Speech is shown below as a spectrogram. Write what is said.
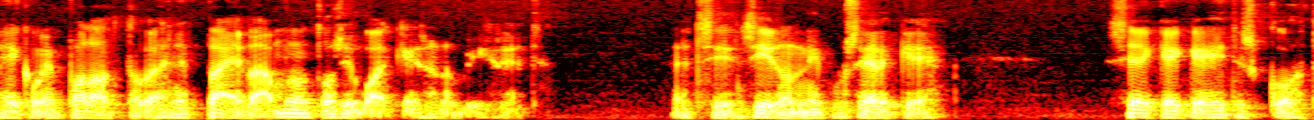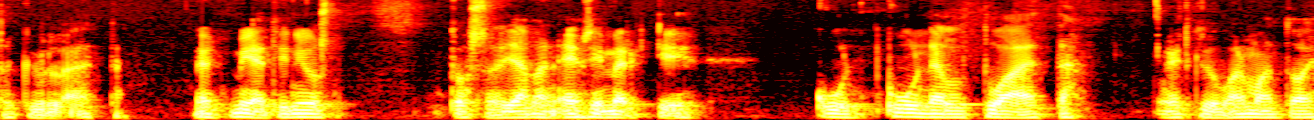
heikommin palauttava. Ja sinne päivään mun on tosi vaikea saada vihreät. Et siinä, siinä on niinku selkeä, selkeä kehityskohta kyllä. Että, et mietin just tuossa jävän esimerkkiä kuunneltua, että, että kyllä varmaan toi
